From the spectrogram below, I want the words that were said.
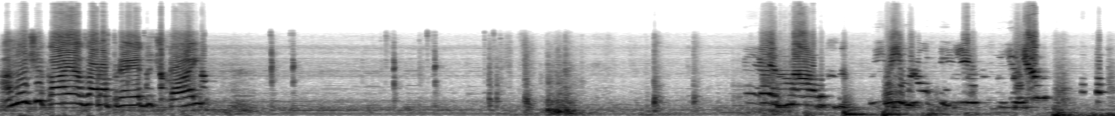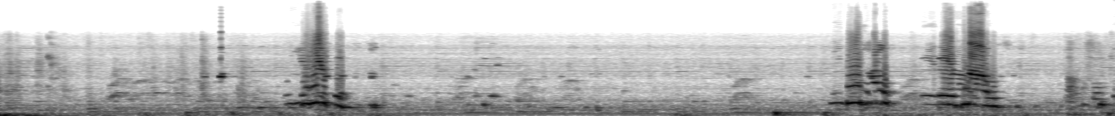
А ну чекай, я зараз прийду, чекай. Не знав. Мій друг друг приєднався. Так, що тут?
